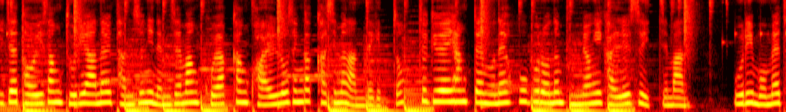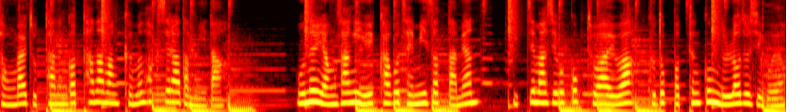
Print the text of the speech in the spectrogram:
이제 더 이상 두리안을 단순히 냄새만 고약한 과일로 생각하시면 안 되겠죠? 특유의 향 때문에 호불호는 분명히 갈릴 수 있지만 우리 몸에 정말 좋다는 것 하나만큼은 확실하답니다. 오늘 영상이 유익하고 재미있었다면 잊지 마시고 꼭 좋아요와 구독 버튼 꾹 눌러주시고요.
